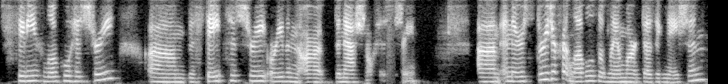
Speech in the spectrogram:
city's local history um, the state's history, or even the, uh, the national history. Um, and there's three different levels of landmark designation.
